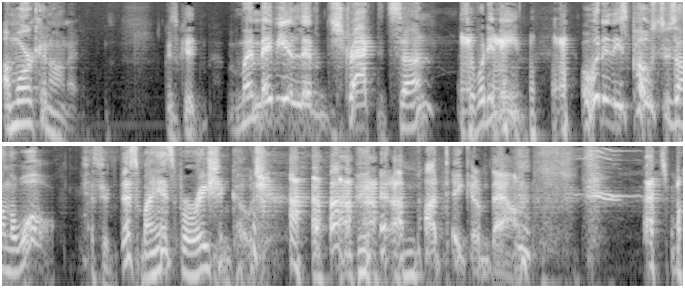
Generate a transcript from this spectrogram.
I'm working on it. It's good. Maybe you're a little distracted, son. Said, what do you mean? well, what are these posters on the wall? I said, that's my inspiration, coach. and I'm not taking him down. That's my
